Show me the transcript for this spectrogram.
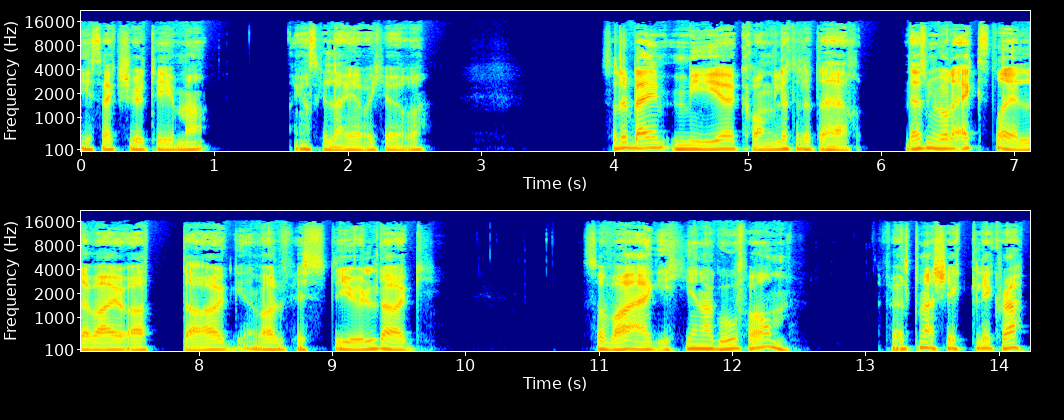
i seks-sju timer. Jeg er ganske lei av å kjøre. Så det ble mye kronglete, dette her. Det som gjorde det ekstra ille, var jo at dag, var vel første juledag, så var jeg ikke i noen god form. Følte meg skikkelig crap,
